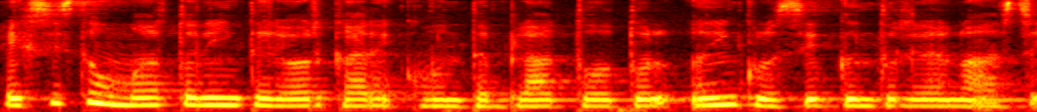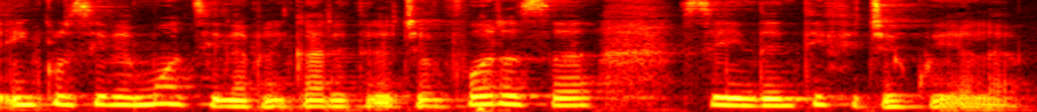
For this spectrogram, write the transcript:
Există un martor interior care contempla totul, inclusiv gândurile noastre, inclusiv emoțiile prin care trecem, fără să se identifice cu ele.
